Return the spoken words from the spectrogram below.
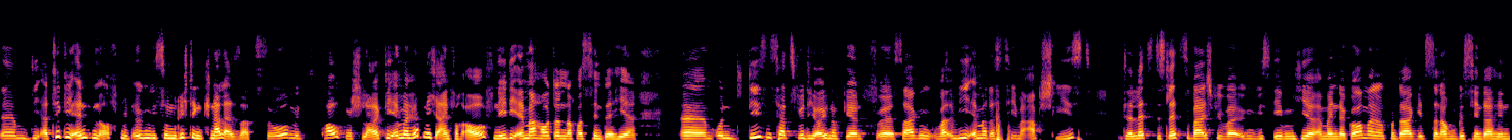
ähm, die Artikel enden oft mit irgendwie so einem richtigen Knallersatz, so mit Paukenschlag. Die Emma hört nicht einfach auf, nee, die Emma haut dann noch was hinterher. Ähm, und diesen Satz würde ich euch noch gern äh, sagen, wie Emma das Thema abschließt der letzte, das letzte Beispiel war irgendwie eben hier Amanda Gorman und von da geht's dann auch ein bisschen dahin,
